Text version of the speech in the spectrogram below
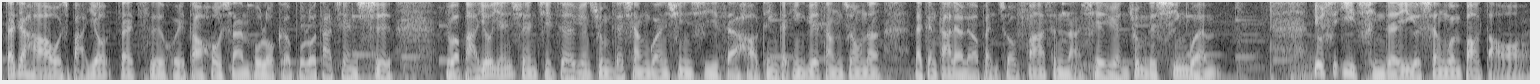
大家好，我是巴尤，再次回到后山部落克部落大件事，我把优严选几则原住民的相关讯息，在好听的音乐当中呢，来跟大家聊聊本周发生了哪些原住民的新闻。又是疫情的一个升温报道哦，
